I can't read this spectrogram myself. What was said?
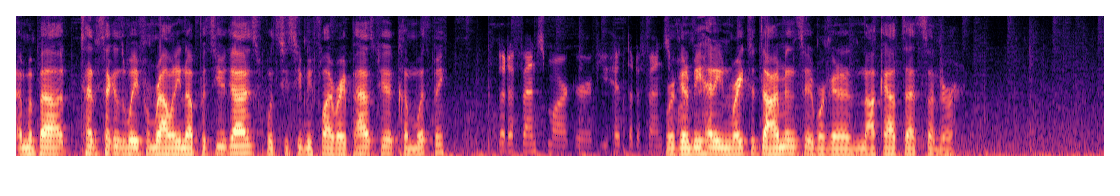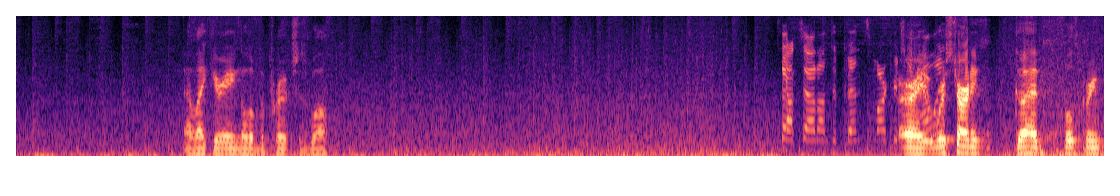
I'm about 10 seconds away from rallying up with you guys. Once you see me fly right past you, come with me. The defense marker, if you hit the defense We're going to be heading right to Diamonds and we're going to knock out that Sunder. I like your angle of approach as well. Shots out on defense marker. All right, we're starting. Go ahead, full screen.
